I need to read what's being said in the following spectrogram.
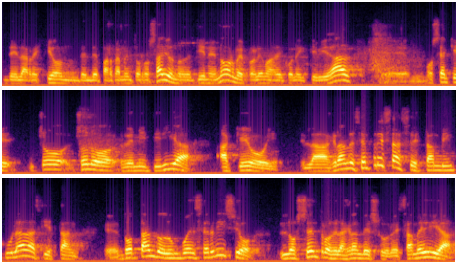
de la región del departamento Rosario donde tiene enormes problemas de conectividad. Eh, o sea que yo, yo lo remitiría a que hoy las grandes empresas están vinculadas y están eh, dotando de un buen servicio los centros de las grandes urbes. A medida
